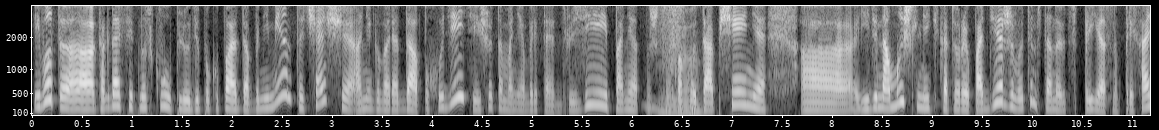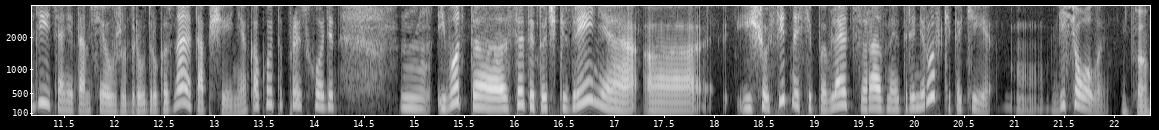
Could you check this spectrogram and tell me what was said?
И вот, э, когда в фитнес-клуб люди покупают абонементы, чаще они говорят, да, похудейте, еще там они обретают друзей, понятно, что да. какое-то общение, а, единомышленники, которые поддерживают, им становится приятно приходить, они там все уже друг друга знают, общение какое-то происходит. И вот э, с этой точки зрения еще в фитнесе появляются разные тренировки такие веселые. Да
